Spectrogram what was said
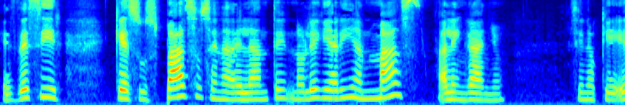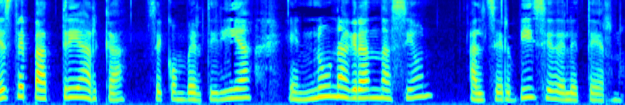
Es decir, que sus pasos en adelante no le guiarían más al engaño, sino que este patriarca se convertiría en una gran nación al servicio del Eterno.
